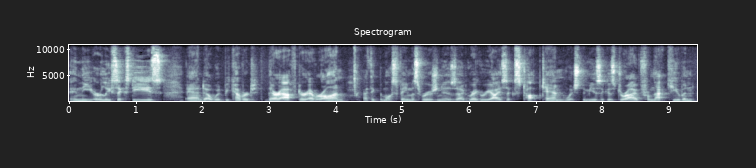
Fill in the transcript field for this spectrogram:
in the early 60s and uh, would be covered thereafter ever on. I think the most famous version is uh, Gregory Isaacs' Top 10, which the music is derived from that Cuban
